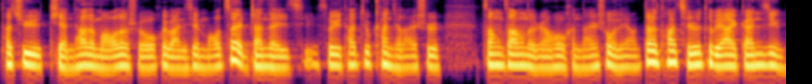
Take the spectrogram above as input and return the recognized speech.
他去舔它的毛的时候会把那些毛再粘在一起，所以它就看起来是脏脏的，然后很难受那样。但是它其实特别爱干净，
